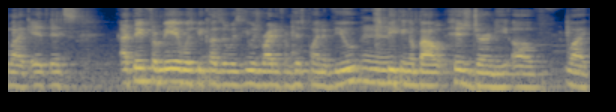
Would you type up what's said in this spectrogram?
Like, it, it's. I think for me it was because it was he was writing from his point of view, Mhm. speaking about his journey of like,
